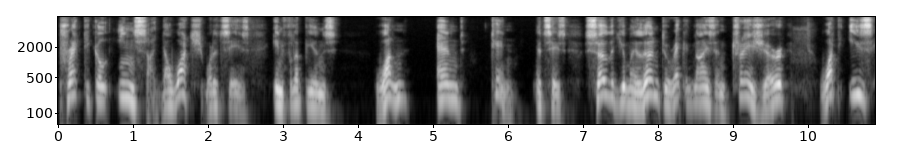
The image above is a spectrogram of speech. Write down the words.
practical insight. Now, watch what it says in Philippians 1 and 10. It says, so that you may learn to recognize and treasure what is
